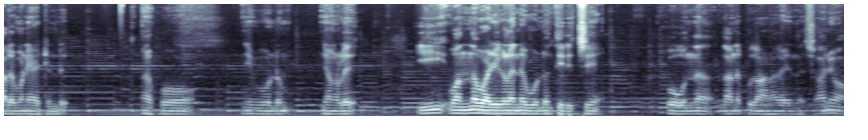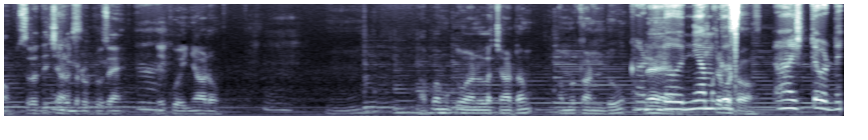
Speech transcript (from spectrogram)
ആറ് മണിയായിട്ടുണ്ട്. അപ്പോൾ ഇനി വീണ്ടും ഞങ്ങൾ ഈ വന്ന വഴികൾ തന്നെ വീണ്ടും തിരിച്ച് പോകുന്നതാണ് ഇപ്പോൾ കാണാൻ കഴിയുന്നത്. ഷാനുവോ ശ്രദ്ധിച്ചാണ് കേട്ടോ ടൂസേ. ഈ കൊയിഞ്ഞാടും. അപ്പോൾ നമുക്ക് വെള്ളച്ചാട്ടം നമ്മൾ കണ്ടു ഇഷ്ടപ്പെട്ടോ? ഇഷ്ടപ്പെട്ടു.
